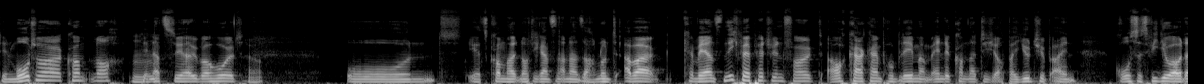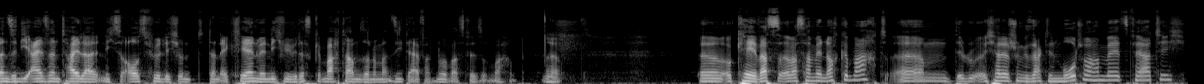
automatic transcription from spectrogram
Den Motor kommt noch, Mhm. den hast du ja überholt. Ja. Und jetzt kommen halt noch die ganzen anderen Sachen. Und aber wer uns nicht bei Patreon folgt, auch gar kein Problem. Am Ende kommt natürlich auch bei YouTube ein großes Video, aber dann sind die einzelnen Teile halt nicht so ausführlich und dann erklären wir nicht, wie wir das gemacht haben, sondern man sieht einfach nur, was wir so machen. Ja. Äh, okay, was, was haben wir noch gemacht? Ähm, ich hatte ja schon gesagt, den Motor haben wir jetzt fertig.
